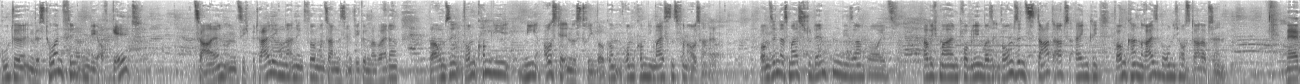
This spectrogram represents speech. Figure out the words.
gute Investoren finden, die auch Geld zahlen und sich beteiligen an den Firmen und sagen, das entwickeln wir weiter. Warum, sind, warum kommen die nie aus der Industrie? Warum, warum kommen die meistens von außerhalb? Warum sind das meist Studenten, die sagen, oh, jetzt habe ich mal ein Problem? warum sind Startups eigentlich, warum kann ein Reisebüro nicht auch Startup sein? Naja,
